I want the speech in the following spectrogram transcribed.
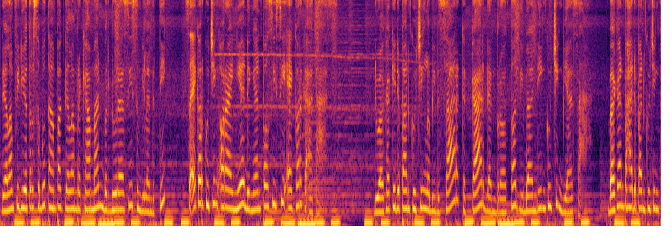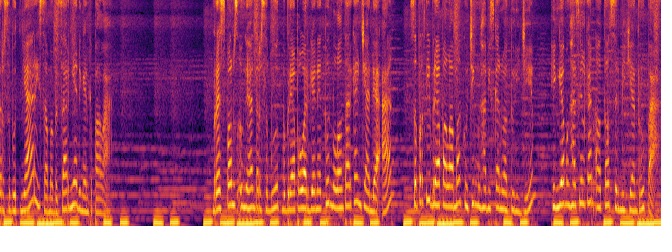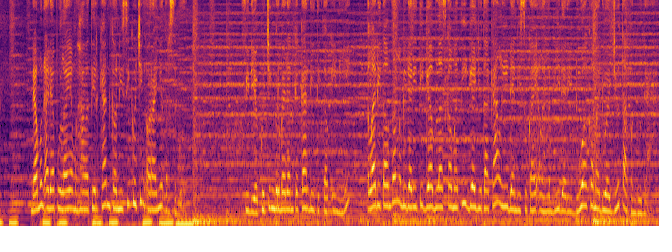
Dalam video tersebut tampak dalam rekaman berdurasi 9 detik, seekor kucing oranye dengan posisi ekor ke atas. Dua kaki depan kucing lebih besar, kekar, dan berotot dibanding kucing biasa. Bahkan paha depan kucing tersebut nyaris sama besarnya dengan kepala. Merespons unggahan tersebut, beberapa warganet pun melontarkan candaan seperti berapa lama kucing menghabiskan waktu di gym hingga menghasilkan otot sedemikian rupa. Namun ada pula yang mengkhawatirkan kondisi kucing oranye tersebut. Video kucing berbadan kekar di TikTok ini telah ditonton lebih dari 13,3 juta kali dan disukai oleh lebih dari 2,2 juta pengguna.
